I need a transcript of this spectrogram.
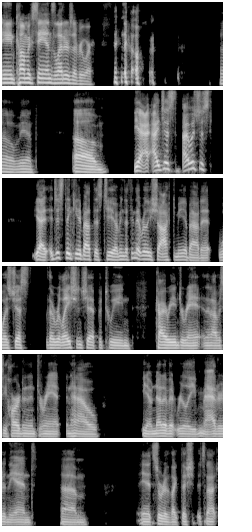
and Comic Sans letters everywhere. no. Oh man. Um yeah, I, I just I was just yeah, just thinking about this too. I mean, the thing that really shocked me about it was just the relationship between Kyrie and Durant and then obviously Harden and Durant and how you know none of it really mattered in the end. Um and it's sort of like the sh- it's not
